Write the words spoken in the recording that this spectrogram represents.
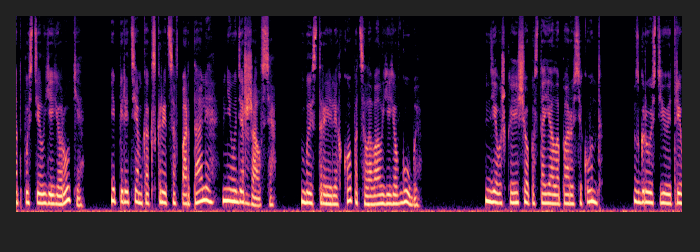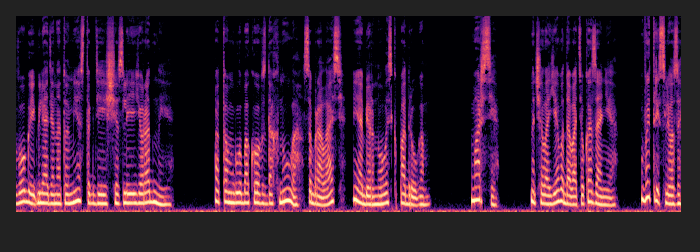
отпустил ее руки и перед тем, как скрыться в портале, не удержался. Быстро и легко поцеловал ее в губы. Девушка еще постояла пару секунд, с грустью и тревогой, глядя на то место, где исчезли ее родные — Потом глубоко вздохнула, собралась и обернулась к подругам. «Марси», — начала Ева давать указания, — «вытри слезы.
